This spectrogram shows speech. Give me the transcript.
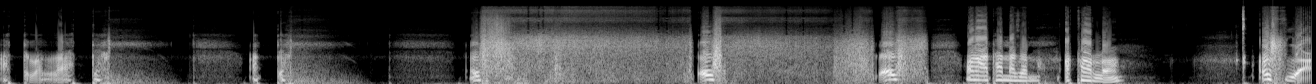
Attı vallahi attı. Attı. Öf. Öf. Öf. Onu atamaz ama. Atar lan. Of ya.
